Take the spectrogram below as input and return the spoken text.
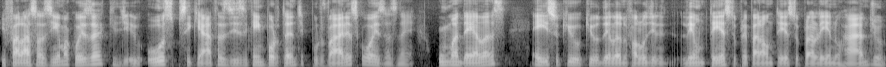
E falar sozinho é uma coisa que os psiquiatras dizem que é importante por várias coisas, né? Uma delas é isso que o, que o Delano falou de ler um texto, preparar um texto para ler no rádio,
